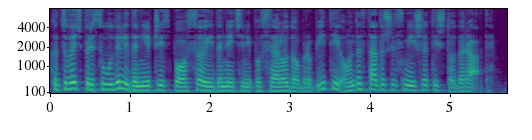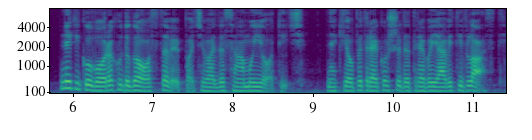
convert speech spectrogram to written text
Kad su već presudili da nije čist posao i da neće ni po selo dobro biti, onda stadoše smišljati što da rade. Neki govorahu da ga ostave, pa će valjda samo i otići. Neki opet rekoše da treba javiti vlasti.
